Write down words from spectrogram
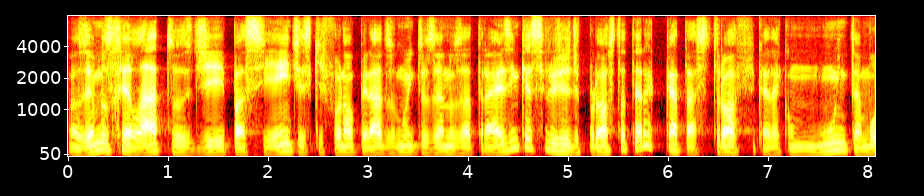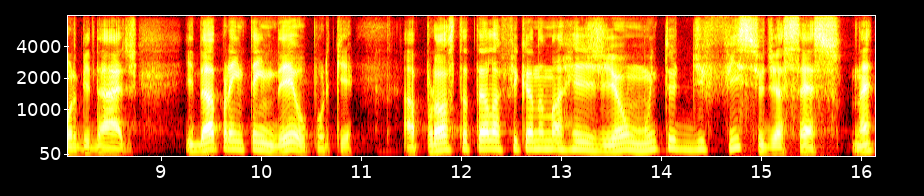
Nós vemos relatos de pacientes que foram operados muitos anos atrás em que a cirurgia de próstata era catastrófica, né, com muita morbidade. E dá para entender o porquê. A próstata ela fica numa região muito difícil de acesso, né?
